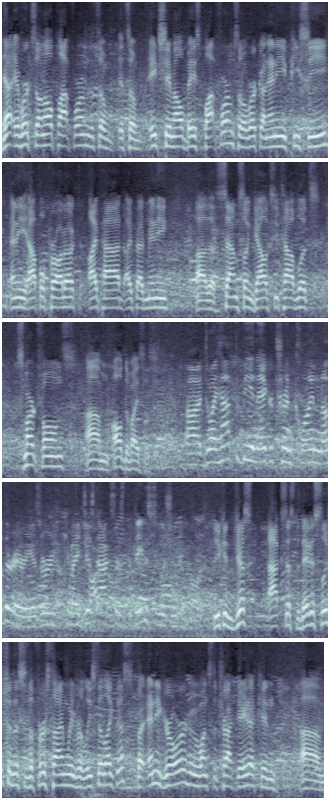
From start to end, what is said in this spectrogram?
Yeah, it works on all platforms. It's a it's a HTML based platform, so it'll work on any PC, any Apple product, iPad, iPad Mini, uh, the Samsung Galaxy tablets, smartphones, um, all devices. Uh, do I have to be an AgriTrend client in other areas, or can I just access the data solution component? You can just access the data solution. This is the first time we've released it like this, but any grower who wants to track data can um,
